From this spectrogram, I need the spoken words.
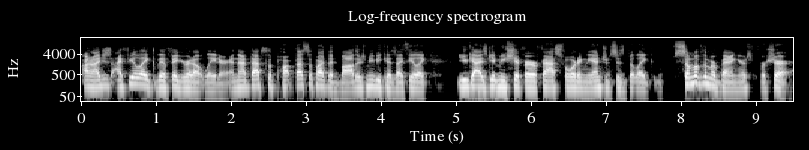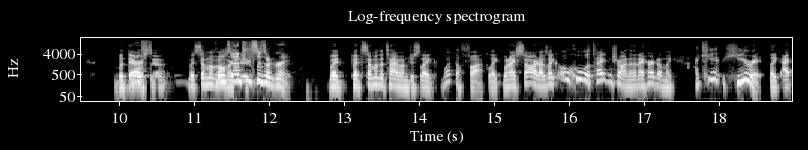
I don't know. I just I feel like they'll figure it out later, and that that's the part that's the part that bothers me because I feel like you guys give me shit for fast forwarding the entrances, but like some of them are bangers for sure. But there Most are some, but some of them most are just- entrances are great. but but some of the time I'm just like, what the fuck? Like when I saw it, I was like, oh cool, a Titantron, and then I heard, it, I'm like, I can't hear it. Like I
